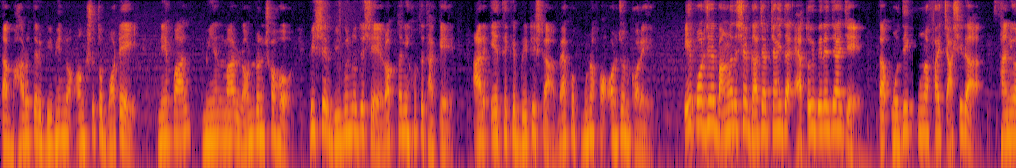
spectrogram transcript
তা ভারতের বিভিন্ন অংশ তো বটেই। নেপাল, মিয়ানমার, লন্ডন সহ বিশ্বের বিভিন্ন দেশে রপ্তানি হতে থাকে। আর এ থেকে ব্রিটিশরা ব্যাপক মুনাফা অর্জন করে। এ পর্যায়ে বাংলাদেশের গাজার চাহিদা এতই বেড়ে যায় যে তা অধিক মুনাফায় চাষিরা স্থানীয়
